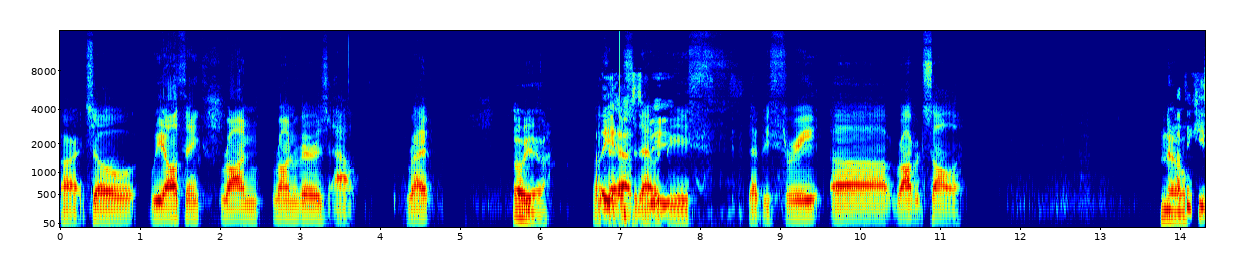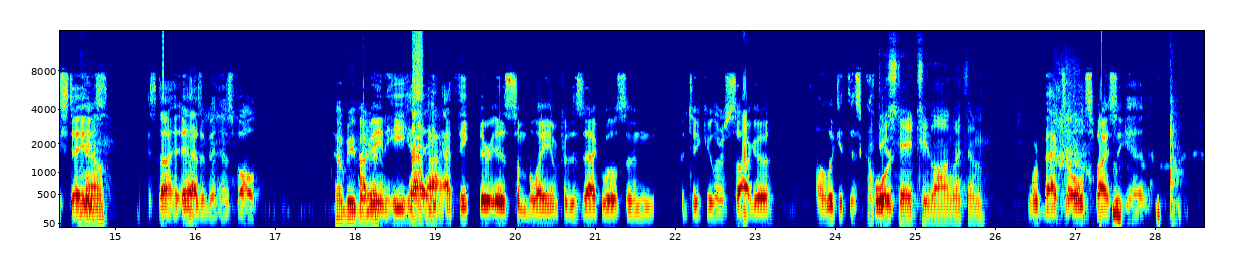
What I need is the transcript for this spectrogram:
All right, so we all think Ron Ron Rivera's out, right? Oh yeah, I think has so to that would be. be that'd be three. Uh, Robert Saleh. no, I think he stays. No. It's not. It hasn't been his fault. he'll be there. I mean, he had. Alright. I think there is some blame for the Zach Wilson particular saga. Oh, look at this If they court. stayed too long with them. We're back to Old Spice again.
